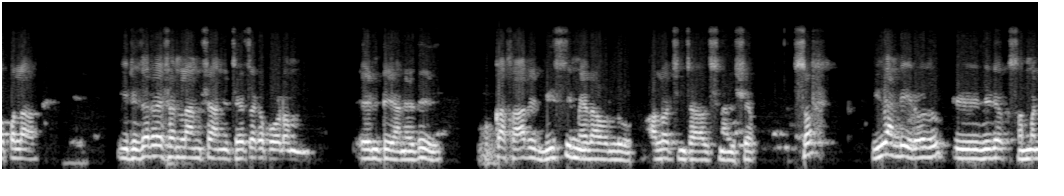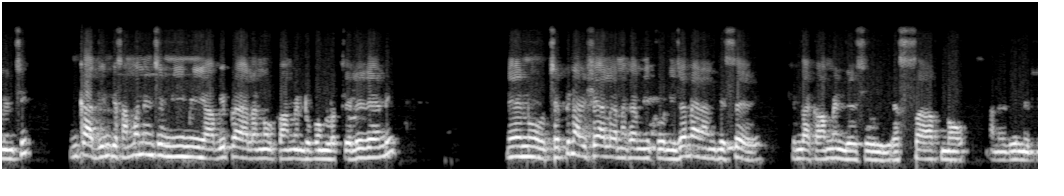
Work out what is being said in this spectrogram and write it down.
లోపల ఈ రిజర్వేషన్ల అంశాన్ని చేర్చకపోవడం ఏంటి అనేది ఒక్కసారి బీసీ మేధావులు ఆలోచించాల్సిన విషయం. సో ఇదండి ఈరోజు ఈ వీడియోకి సంబంధించి. ఇంకా దీనికి సంబంధించి మీ మీ అభిప్రాయాలను కామెంట్ రూపంలో తెలియజేయండి. నేను చెప్పిన విషయాలు కనుక మీకు నిజమే అనిపిస్తే కింద కామెంట్ చేసి ఎస్ఆర్ నో అనేది మీరు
